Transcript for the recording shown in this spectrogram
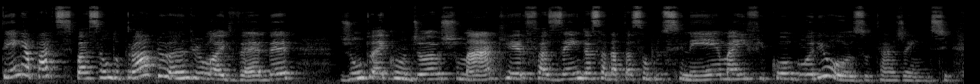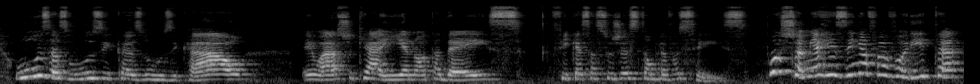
tem a participação do próprio Andrew Lloyd Webber, junto aí com Joel Schumacher, fazendo essa adaptação para o cinema e ficou glorioso, tá, gente? Usa as músicas do musical, eu acho que aí é nota 10, fica essa sugestão para vocês. Poxa, minha resenha favorita,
